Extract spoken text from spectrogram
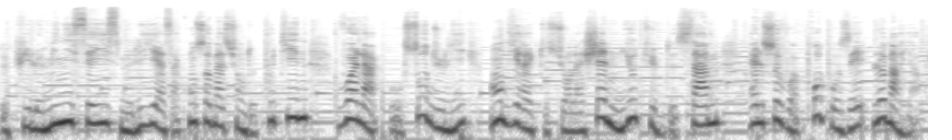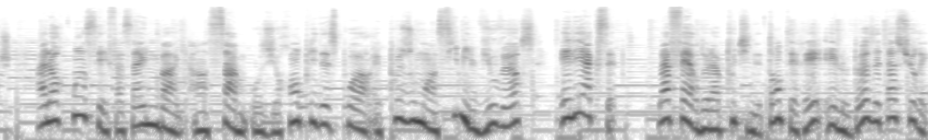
Depuis le mini-séisme lié à sa consommation de Poutine, voilà qu'au saut du lit, en direct sur la chaîne YouTube de Sam, elle se voit proposer le mariage. Alors coincée face à une bague, un Sam aux yeux remplis d'espoir et plus ou moins 6000 viewers, Ellie accepte. L'affaire de la Poutine est enterrée et le buzz est assuré.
